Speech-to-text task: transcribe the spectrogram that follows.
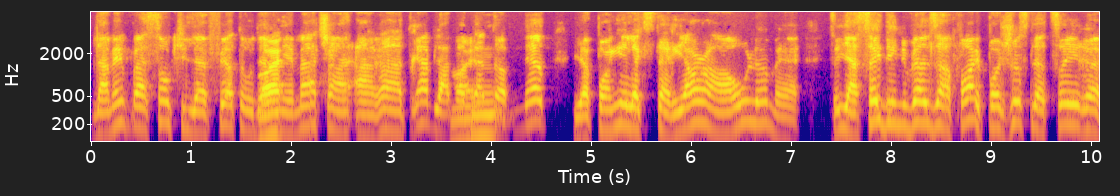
de la même façon qu'il l'a fait au dernier match en, rentrant, la balle top net. Il a pogné l'extérieur en haut, là, mais il essaie des nouvelles affaires, pas juste le tir euh,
